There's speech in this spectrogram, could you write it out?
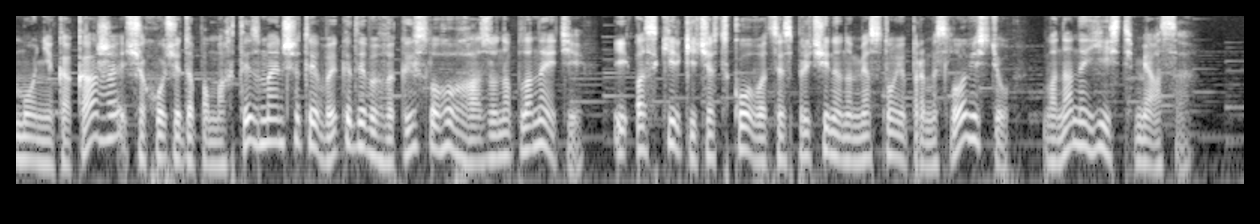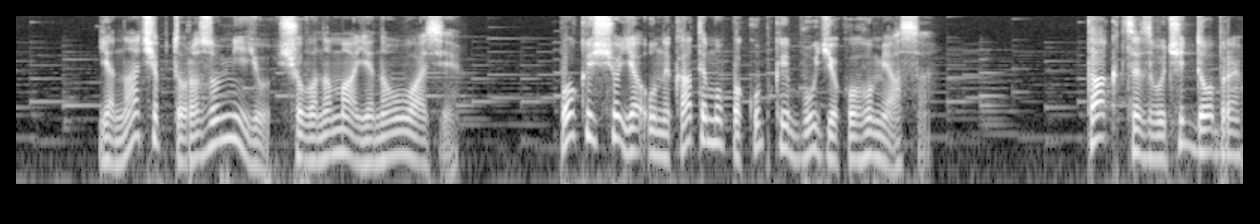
Моніка каже, що хоче допомогти зменшити викиди вуглекислого газу на планеті, і оскільки частково це спричинено м'ясною промисловістю, вона не їсть м'яса. Я начебто розумію, що вона має на увазі. Поки що я уникатиму покупки будь-якого м'яса. Так, це звучить добре.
